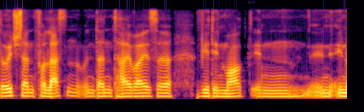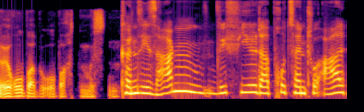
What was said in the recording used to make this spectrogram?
Deutschland verlassen und dann teilweise wir den Markt in, in, in Europa beobachten mussten. Können Sie sagen, wie viel da prozentual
